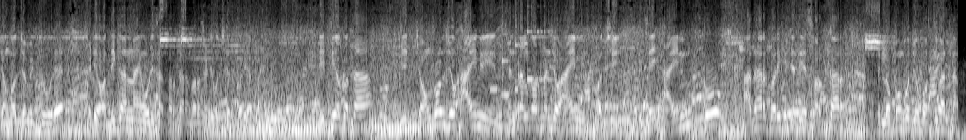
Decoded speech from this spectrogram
ଜଙ୍ଗଲ ଜମି ଟୁରେ ସେଠି ଅଧିକାର ନାହିଁ ଓଡ଼ିଶା ସରକାରଙ୍କର ସେଠି ଉଚ୍ଛେଦ କରିବା ପାଇଁ। ଦ୍ୱିତୀୟ କଥା ଯେ ଜଙ୍ଗଲ ଯେଉଁ ଆଇନ ସେଣ୍ଟ୍ରାଲ ଗଭର୍ଣ୍ଣମେଣ୍ଟ ଯେଉଁ ଆଇନ ଅଛି ସେଇ ଆଇନକୁ ଆଧାର କରିକି ଯଦି ଏ ସରକାର ସେ ଲୋକଙ୍କୁ ଯେଉଁ ବସ୍ତି ବାସିନ୍ଦା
